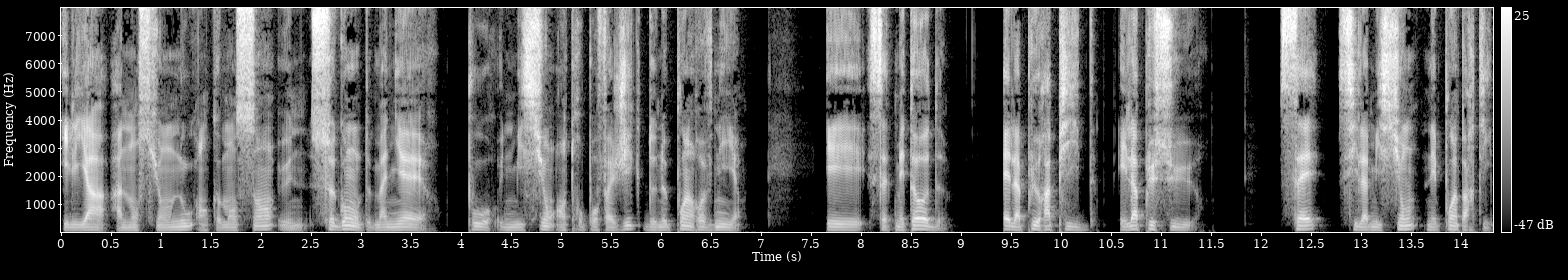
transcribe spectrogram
Il y a, annoncions-nous en commençant, une seconde manière pour une mission anthropophagique de ne point revenir. Et cette méthode est la plus rapide et la plus sûre. C'est si la mission n'est point partie.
